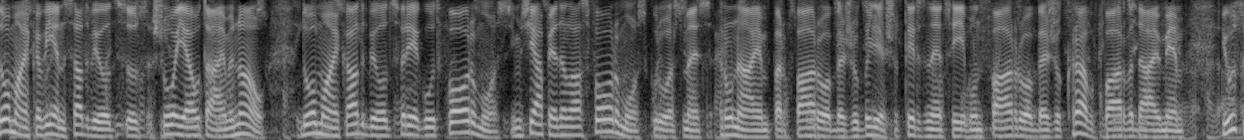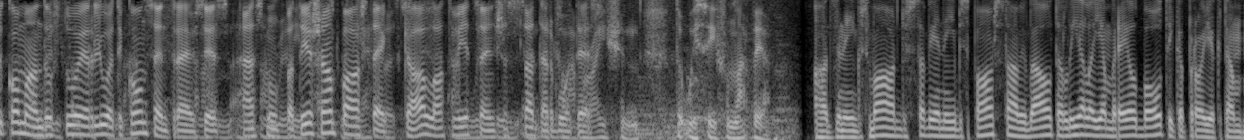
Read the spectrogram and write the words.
Domāju, ka vienas atbildes uz šo jautājumu nav. Domāju, ka atbildes var iegūt fórumos. Jums jāpiedalās fórumos, kuros mēs runājam par pārobežu biļešu tirdzniecību un pārobežu kravu pārvadājumiem. Jūsu komanda uz to ir ļoti koncentrējusies. Esmu patiešām pārsteigts, kā Latvija cenšas sadarboties. Atzinīgus vārdus Savienības pārstāvi velta lielajam Rail Baltica projektam,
